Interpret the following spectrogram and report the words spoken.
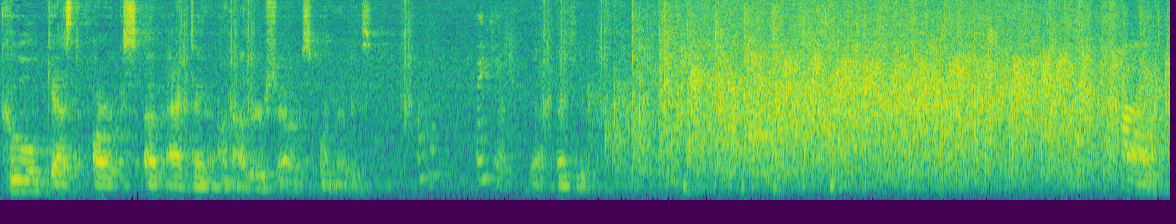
cool guest arcs of acting on other shows or movies. Okay, thank you. Yeah, thank you. Hi.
